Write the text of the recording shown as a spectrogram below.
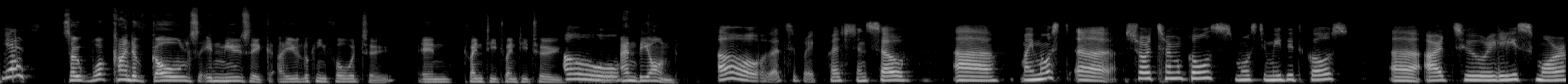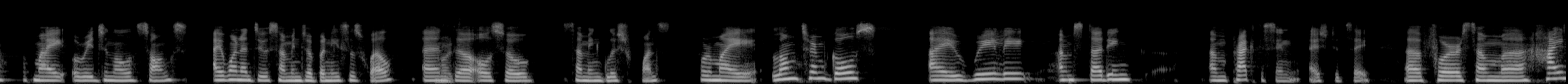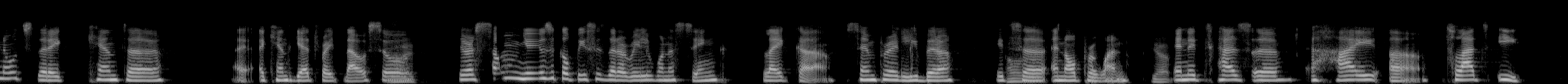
Yes. so, what kind of goals in music are you looking forward to in 2022 Oh. and beyond? Oh, that's a great question. So, uh, my most uh, short-term goals, most immediate goals, uh, are to release more of my original songs. I want to do some in Japanese as well, and Right. uh, also some English ones. For my long-term goals, I really I'm studying, I'm practicing, I should say, uh, for some uh, high notes that I can't uh, I, I can't get right now. So Right. there are some musical pieces that I really want to sing, like uh, Sempre Libera. It's Oh, uh, an opera one, Yeah. and it has a, a high uh, flat E.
